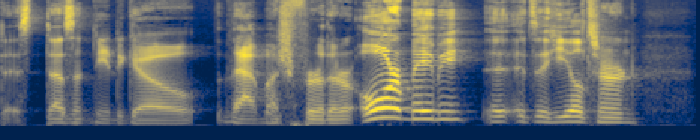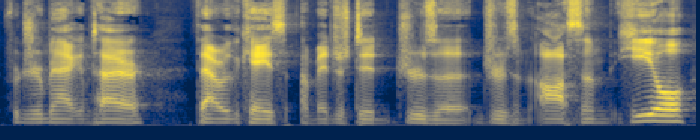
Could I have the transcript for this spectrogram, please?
this doesn't need to go that much further. Or maybe it's a heel turn for Drew McIntyre. If that were the case, I'm interested. Drew's a Drew's an awesome heel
